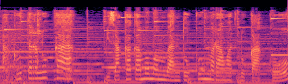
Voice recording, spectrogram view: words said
Aku terluka. Bisakah kamu membantuku merawat lukaku?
